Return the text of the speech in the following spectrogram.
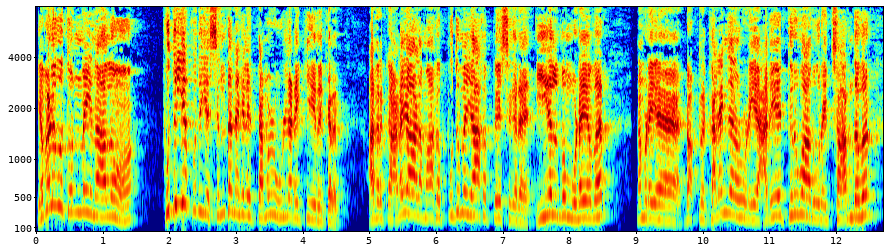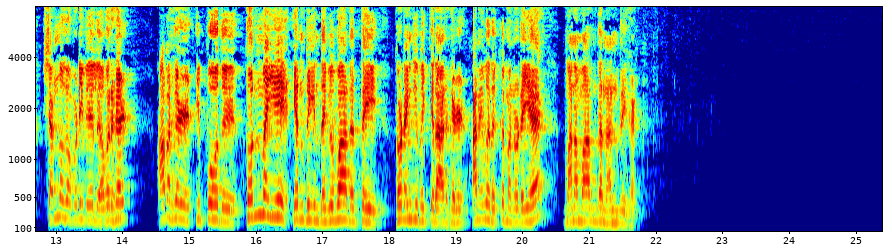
எவ்வளவு தொன்மையினாலும் புதிய புதிய சிந்தனைகளை தமிழ் உள்ளடக்கி இருக்கிறது. அதற்கு அடையாளமாக புதுமையாக பேசுகிற இயல்பும் உடையவர் நம்முடைய டாக்டர் கலைஞர் அதே திருவாரூரை சார்ந்தவர் சண்முக வடிவேலு அவர்கள். அவர்கள் இப்போது தொன்மையே என்று இந்த விவாதத்தை தொடங்கி வைக்கிறார்கள். அனைவருக்கும் என்னுடைய மனமார்ந்த நன்றிகள்.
